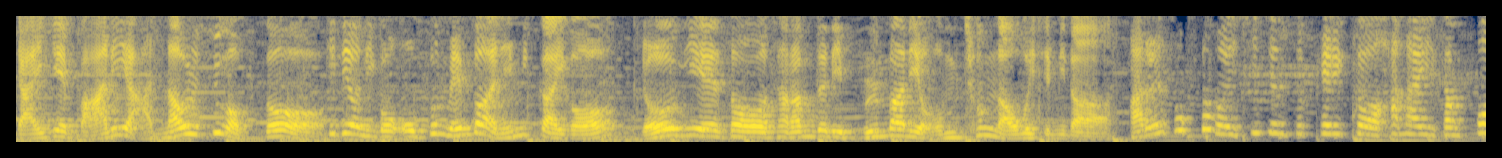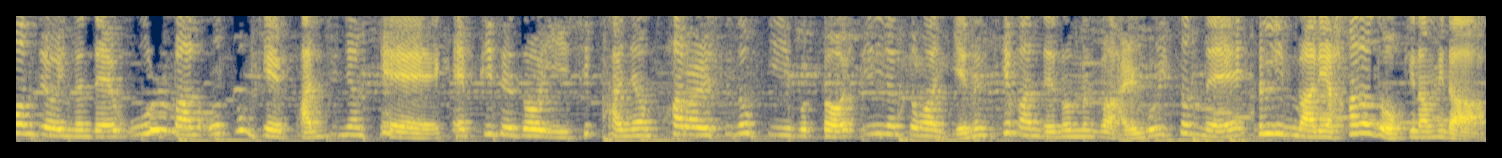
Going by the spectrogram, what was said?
야 이게 말이 안 나올 수가 없어. 피디언 이거 오픈 멤버 아닙니까 이거? 여기에서 사람들이 불만이 엄청 나오고 있습니다. 다른 속성은 시즌2 캐릭터 하나 이상 포함되어 있는데 울만 오픈캐 반준형캐 에피드도 24년 8월 스노키부터 1년 동안 예능캐만 내놓는 거 알고 있었네. 틀린 말이 하나도 없긴 합니다.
